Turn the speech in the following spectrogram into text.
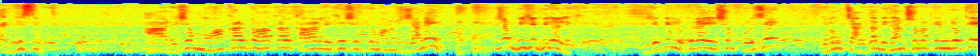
অ্যাগ্রেসিভ আর এসব মহাকাল টহাকাল কারা লেখে সে তো মানুষ জানে, এসব বিজেপিরা লেখে। বিজেপির লোকেরা এইসব করেছে এবং চাকদা বিধানসভা কেন্দ্রকে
